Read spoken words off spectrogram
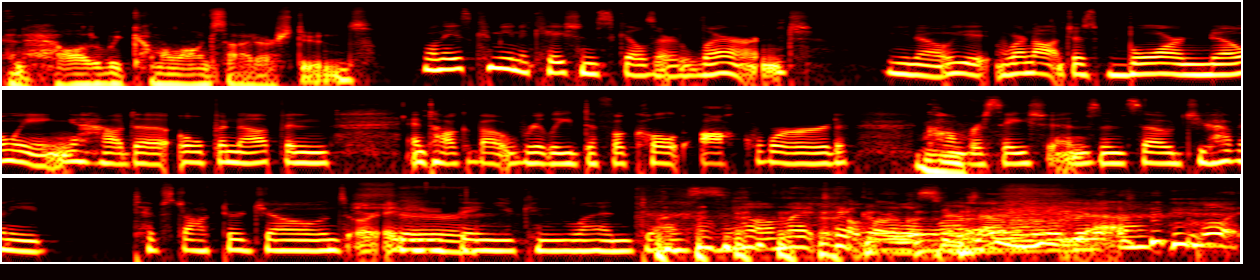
And how do we come alongside our students? Well, these communication skills are learned, you know we're not just born knowing how to open up and and talk about really difficult awkward mm. conversations and so do you have any tips dr jones or sure. anything you can lend to us well, it might take a little listeners out a little bit yeah. well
